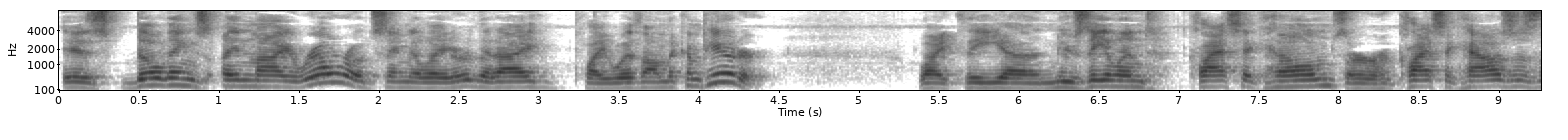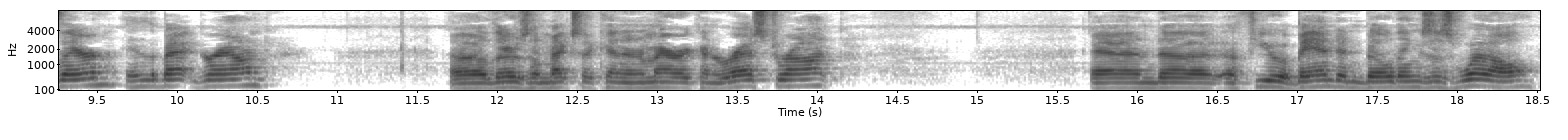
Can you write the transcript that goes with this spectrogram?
is buildings in my railroad simulator that I play with on the computer, like the uh, New Zealand classic homes or classic houses there in the background. Uh, there's a Mexican and American restaurant, and uh, a few abandoned buildings as well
